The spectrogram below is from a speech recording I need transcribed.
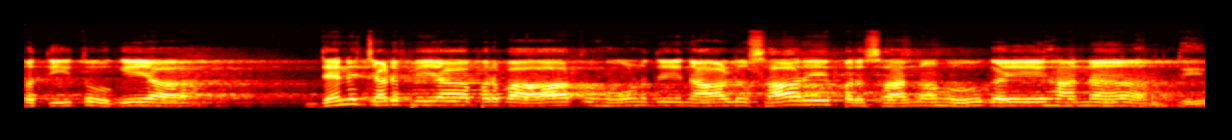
ਬਤੀਤ ਹੋ ਗਿਆ। ਦਿਨ ਚੜ ਪਿਆ ਪ੍ਰਭਾਤ ਹੋਣ ਦੇ ਨਾਲ ਸਾਰੇ ਪ੍ਰਸੰਨ ਹੋ ਗਏ ਹਨ। ਤੇ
